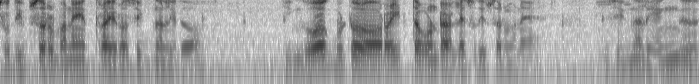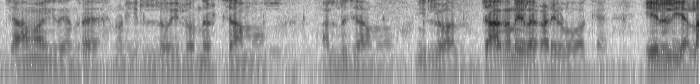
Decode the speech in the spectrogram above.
ಸುದೀಪ್ ಸರ್ ಮನೆ ಹತ್ರ ಇರೋ ಸಿಗ್ನಲ್ ಇದು. ಹಿಂಗೆ ಹೋಗ್ಬಿಟ್ಟು ರೈಟ್ ತಗೊಂಡ್ರೆ ಅಲ್ಲೇ ಸುದೀಪ್ ಸರ್ ಮನೆ. ಸಿಗ್ನಲ್ ಹೆಂಗೆ ಜಾಮ್ ಆಗಿದೆ ಅಂದರೆ ನೋಡಿ ಇಲ್ಲೋ ಇಲ್ಲೊಂದಷ್ಟು ಜಾಮು ಅಲ್ಲೂ ಜಾಮು ಇಲ್ಲೂ ಅಲ್ಲಿ ಜಾಗನೇ ಇಲ್ಲ ಗಾಡಿಗಳು ಹೋಗೋಕ್ಕೆ. ಎಲ್ಲಿ ಎಲ್ಲ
